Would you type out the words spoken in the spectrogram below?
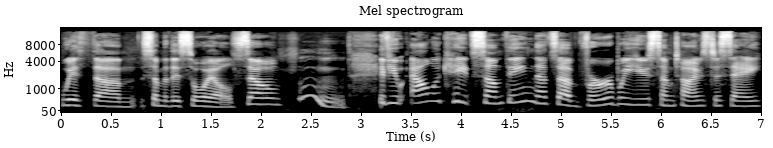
with um, some of this oil. So, hmm, if you allocate something, that's a verb we use sometimes to say,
